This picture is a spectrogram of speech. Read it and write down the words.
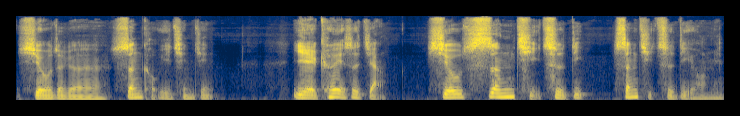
修这个身口意清净，也可以是讲修升起次第。升起次第方面，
